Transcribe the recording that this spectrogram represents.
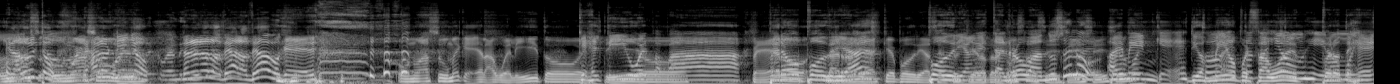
El adulto, deja a los niños. No, no, no, los deja, los deja porque. Uno asume que el abuelito. que es el tío, el papá. Pero, Pero podría, es que podría podrían estar robándoselo. sí, sí, sí. I mean, esto- Dios mío, por favor, protege,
